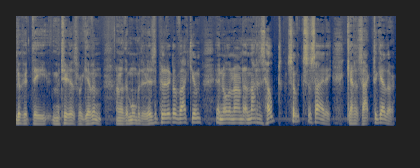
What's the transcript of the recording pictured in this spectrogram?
look at the materials we're given, and at the moment there is a political vacuum in Northern Ireland, and that has helped civic society get its act together.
